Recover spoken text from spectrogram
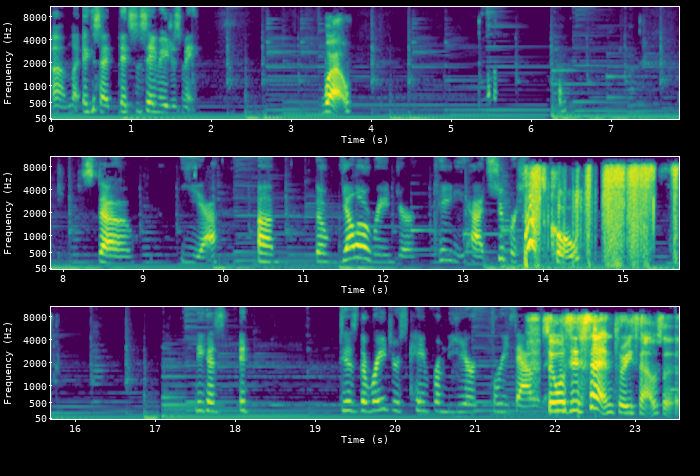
Um, like I said, it's the same age as me. Well, So, yeah. Um, the Yellow Ranger, Katie, had super that's cool. Because it because the Rangers came from the year 3000. So was it set in three thousand?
